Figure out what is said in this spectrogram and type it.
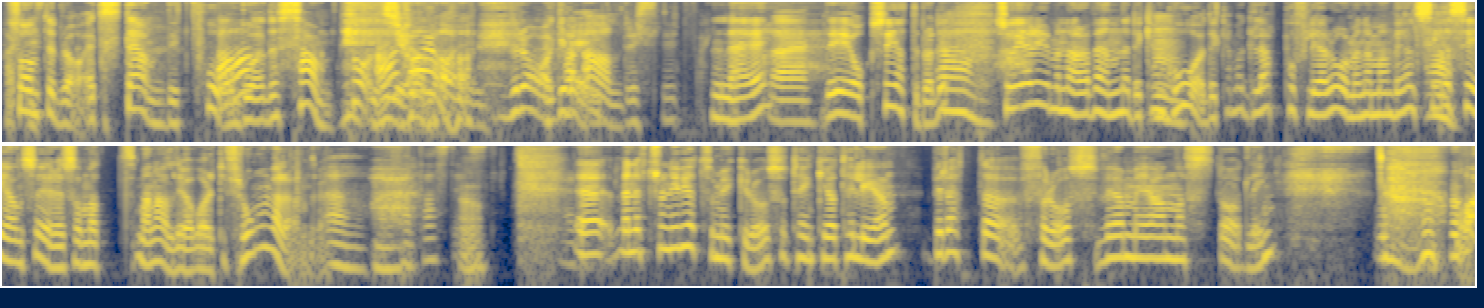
Faktiskt. Sånt är bra, ett ständigt pågående ja. samtal. Ja, bra grej. Det har aldrig slut. Faktiskt. Nej, Nej, det är också jättebra. Det, ah. Så är det ju med nära vänner, det kan mm. gå, det kan vara glapp på flera år men när man väl ses ah. igen så är det som att man aldrig har varit ifrån varandra. Ah. Fantastiskt. Eh, men eftersom ni vet så mycket då så tänker jag att Helene, berätta för oss, vem är Anna Stadling? och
